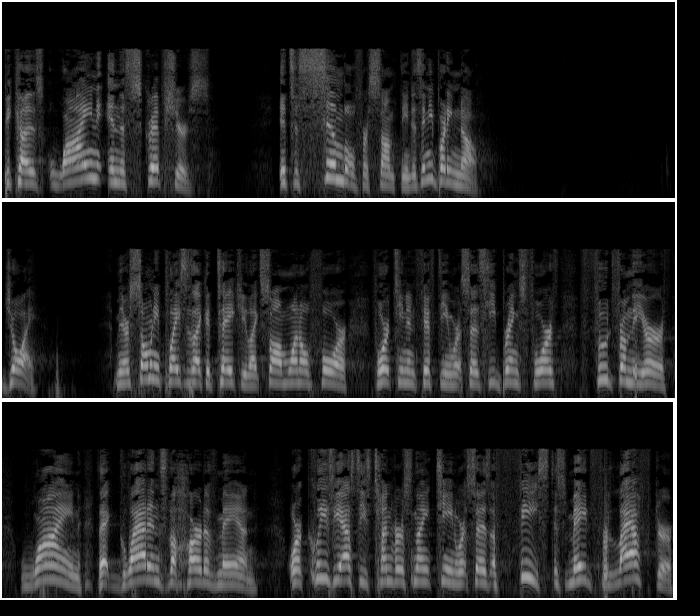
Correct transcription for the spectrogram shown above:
Because wine in the scriptures, it's a symbol for something. Does anybody know? Joy. I mean, there are so many places I could take you, like Psalm 104, 14 and 15, where it says, He brings forth food from the earth, wine that gladdens the heart of man. Or Ecclesiastes 10 verse 19, where it says, A feast is made for laughter,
